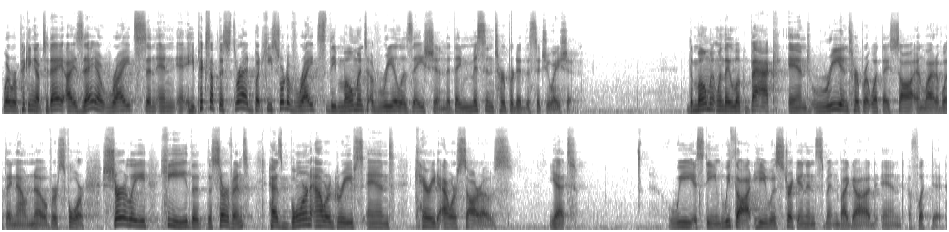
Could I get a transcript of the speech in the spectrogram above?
where we're picking up today, Isaiah writes, and, and he picks up this thread, but he sort of writes the moment of realization that they misinterpreted the situation the moment when they look back and reinterpret what they saw in light of what they now know. Verse 4 Surely he, the, the servant, has borne our griefs and carried our sorrows. Yet we esteemed, we thought he was stricken and smitten by God and afflicted.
